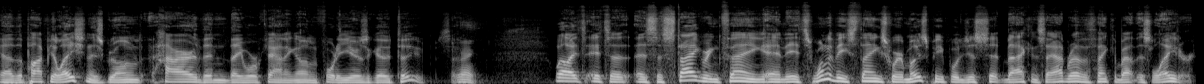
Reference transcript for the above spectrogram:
uh, the population has grown higher than they were counting on 40 years ago too. So. Right. Well, it's it's a it's a staggering thing, and it's one of these things where most people just sit back and say, "I'd rather think about this later."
